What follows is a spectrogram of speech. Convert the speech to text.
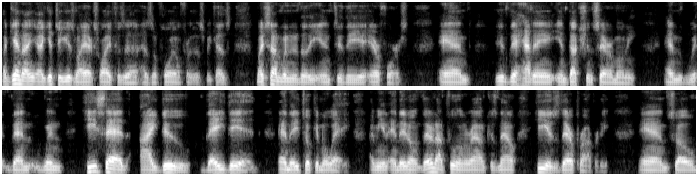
Again, I, I, get to use my ex-wife as a as a foil for this because my son went into the into the Air Force, and they had a induction ceremony, and w- then when he said "I do," they did, and they took him away. I mean, and they don't they're not fooling around because now he is their property. And so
